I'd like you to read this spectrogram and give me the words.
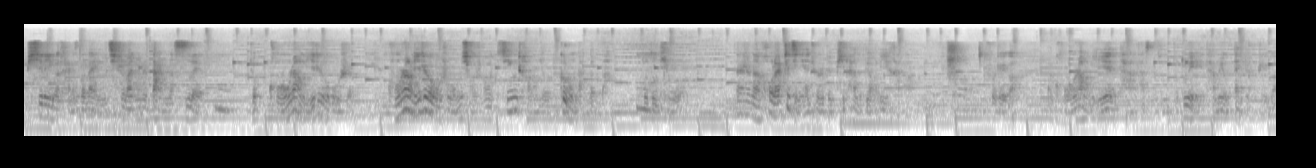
披了一个孩子的外衣，其实完全是大人的思维。嗯，就孔融让梨这个故事，孔融让梨这个故事，我们小时候经常就是各种版本吧，都都听过。但是呢，后来这几年确实被批判的比较厉害啊，说这个呃孔融让梨，他他对，他没有代表这个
